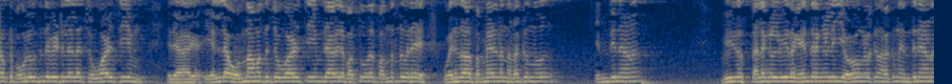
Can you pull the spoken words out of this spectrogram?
ഡോക്ടർ പൗലോസിന്റെ വീട്ടിലല്ല ചൊവ്വാഴ്ചയും എല്ലാ ഒന്നാമത്തെ ചൊവ്വാഴ്ചയും രാവിലെ പത്ത് മുതൽ പന്ത്രണ്ട് വരെ വനിതാ സമ്മേളനം നടക്കുന്നത്. എന്തിനാണ്? വിവിധ സ്ഥലങ്ങളിൽ വിവിധ കേന്ദ്രങ്ങളിൽ ഈ യോഗങ്ങൾക്ക് നടക്കുന്നത് എന്തിനാണ്?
